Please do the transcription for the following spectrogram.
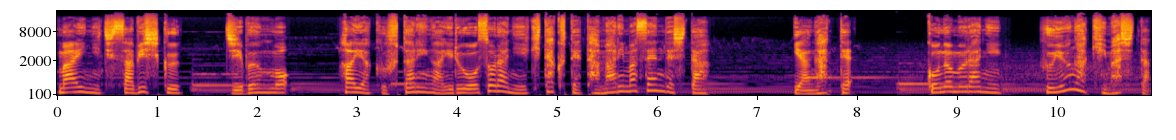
毎日寂しく自分も早く2人がいるお空に行きたくてたまりませんでした。やがてこの村に冬が来ました。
